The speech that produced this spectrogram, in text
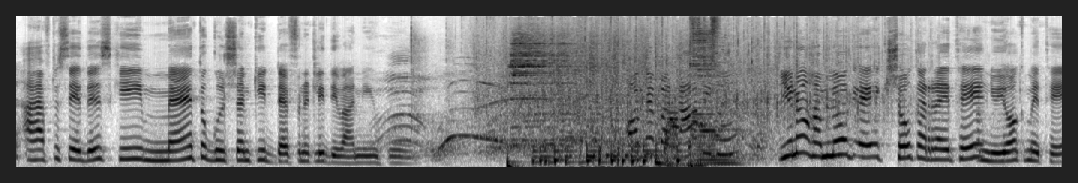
I have to say this कि मैं तो गुलशन की डेफिनेटली दीवानी हूँ। और मैं बता भी दूँ यू नो हम लोग एक शो कर रहे थे न्यूयॉर्क में थे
